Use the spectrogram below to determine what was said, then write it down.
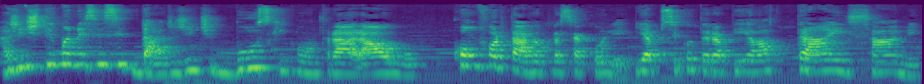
a gente tem uma necessidade, a gente busca encontrar algo confortável para se acolher. E a psicoterapia ela traz, sabe?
